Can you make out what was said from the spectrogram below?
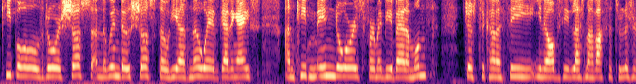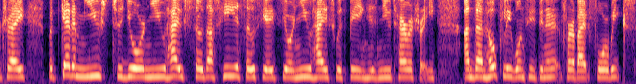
Keep all the doors shut and the windows shut, though he has no way of getting out, and keep him indoors for maybe about a month, just to kind of see, you know, obviously let him have access to a litter tray, but get him used to your new house so that he associates your new house with being his new territory, and then hopefully once he's been in it for about four weeks,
